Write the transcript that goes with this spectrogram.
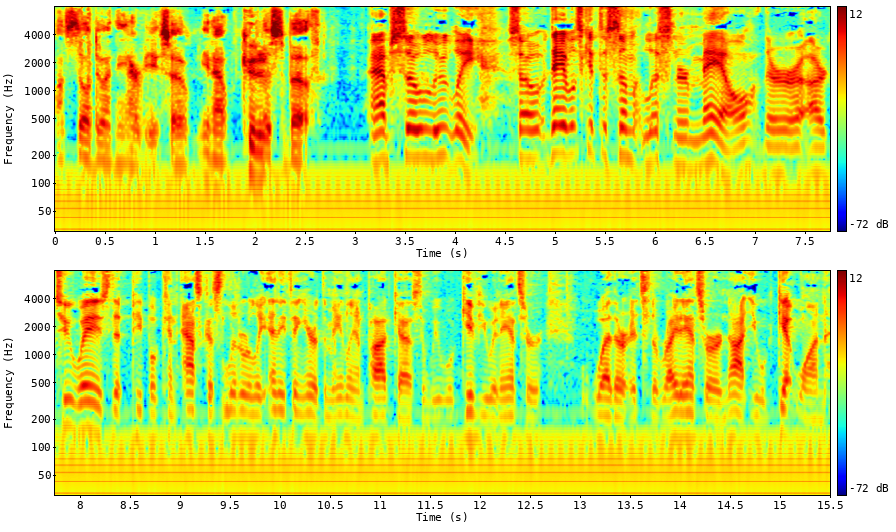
on, still doing the interview. So you know, kudos to both. Absolutely. So, Dave, let's get to some listener mail. There are two ways that people can ask us literally anything here at the Mane Land Podcast, and we will give you an answer. Whether it's the right answer or not, you will get one.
